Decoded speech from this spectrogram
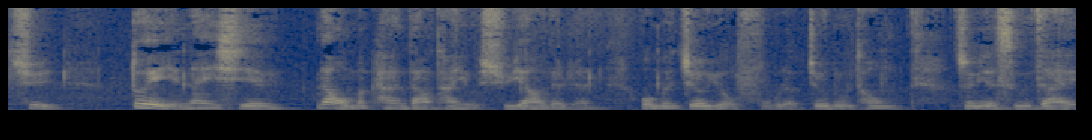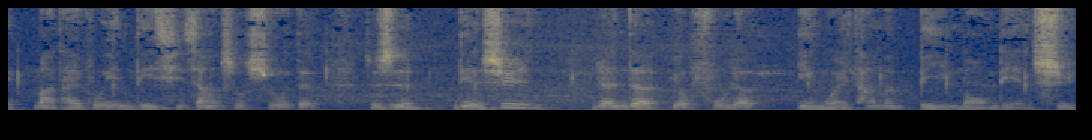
去对那一些让我们看到他有需要的人，我们就有福了。就如同主耶稣在马太福音第七章所说的，就是连续人的有福了，因为他们必蒙连续。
